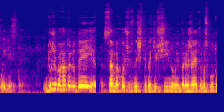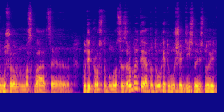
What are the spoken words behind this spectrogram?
вилізти? Дуже багато людей саме хочуть знищити батьківщину і переїжджають в Москву, тому що Москва це куди просто було це зробити. А по-друге, тому що дійсно існує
